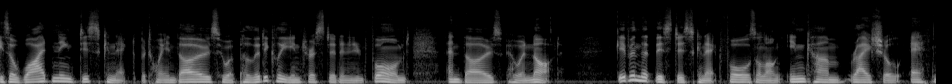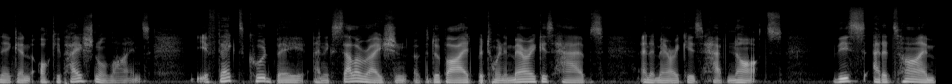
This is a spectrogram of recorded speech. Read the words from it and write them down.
is a widening disconnect between those who are politically interested and informed and those who are not. Given that this disconnect falls along income, racial, ethnic, and occupational lines, the effect could be an acceleration of the divide between America's haves and America's have nots. This at a time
